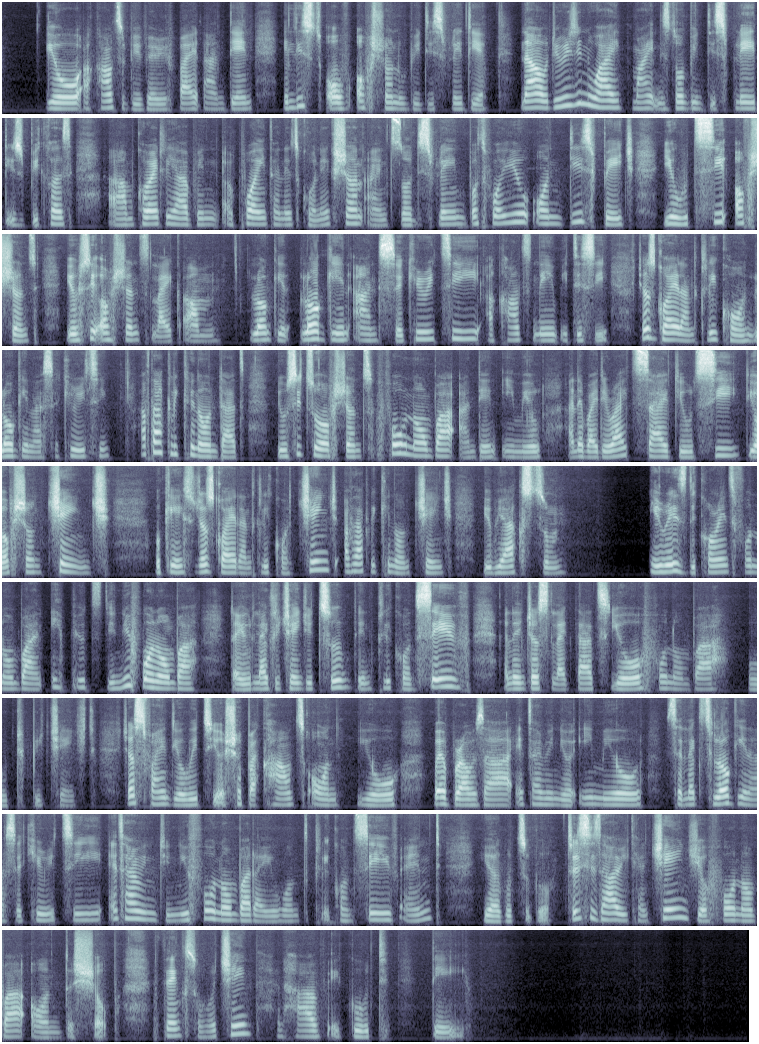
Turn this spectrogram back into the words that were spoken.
your account will be verified and then a list of options will be displayed here now the reason why mine is not being displayed is because i'm currently having a poor internet connection and it's not displaying. But for you on this page you would see options. You'll see options like um login login and security account name etc. Just go ahead and click on login and security after clicking on that, you'll see two options, phone number and then email. And then by the right side, you'll see the option change. Okay, so just go ahead and click on change. After clicking on change, you'll be asked to erase the current phone number and input the new phone number that you'd like to change it to. Then click on save and then just like that, your phone number would be changed. Just find your way to your shop account on your web browser, enter in your email, select login and security, enter in the new phone number that you want, click on save and you are good to go. So this is how you can change your phone number on the shop. Thanks for watching and have a good day.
